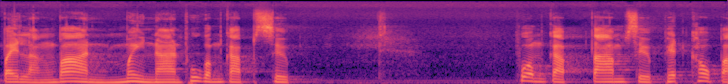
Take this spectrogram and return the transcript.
ไปหลังบ้าน ไม่นานผู้กำกับสืบผู้กำกับตามสืบเพชรเข้าไป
